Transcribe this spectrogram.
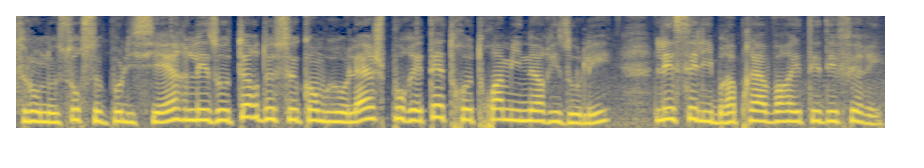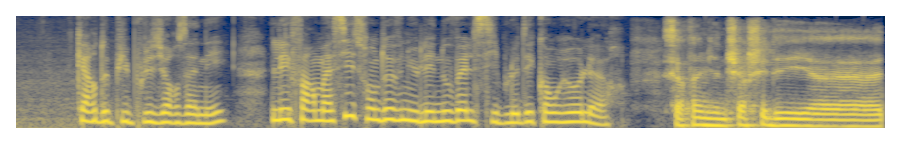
Selon nos sources policières, les auteurs de ce cambriolage pourraient être trois mineurs isolés, laissés libres après avoir été déférés. Car depuis plusieurs années, les pharmacies sont devenues les nouvelles cibles des cambrioleurs. Certains viennent chercher des, euh,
